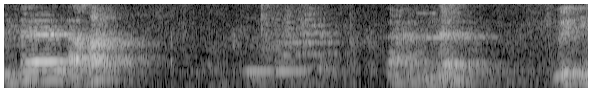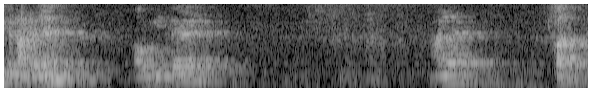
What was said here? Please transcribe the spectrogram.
مثال آخر. آخر مثال. نريد مثال على لن أو مثال على قد.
